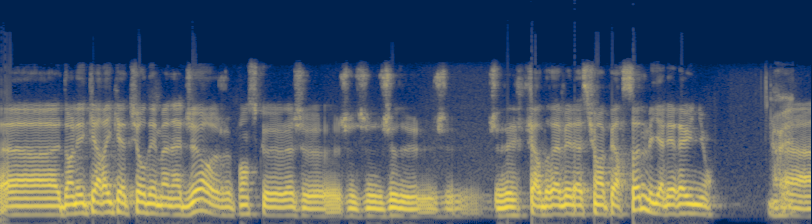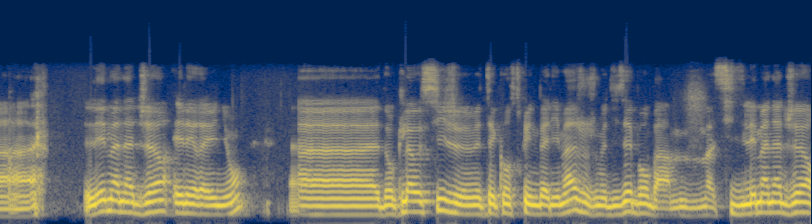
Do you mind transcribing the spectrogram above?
Euh, dans les caricatures des managers, je pense que là, je, je, je, je, vais faire de révélation à personne, mais il y a les réunions. Euh, les managers et les réunions. Euh, donc là aussi, je m'étais construit une belle image où je me disais bon bah si les managers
